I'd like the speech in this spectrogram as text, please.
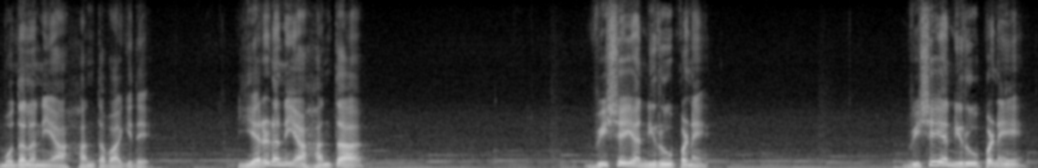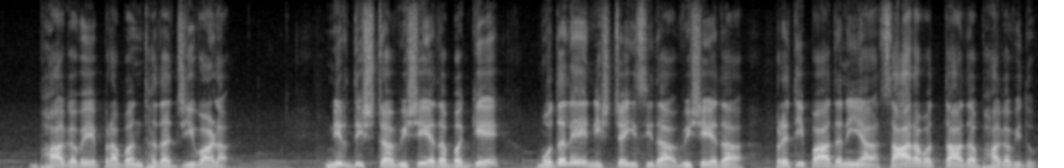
ಮೊದಲನೆಯ ಹಂತವಾಗಿದೆ. ಎರಡನೆಯ ಹಂತ, ವಿಷಯ ನಿರೂಪಣೆ. ವಿಷಯ ನಿರೂಪಣೆ ಭಾಗವೇ ಪ್ರಬಂಧದ ಜೀವಾಳ. ನಿರ್ದಿಷ್ಟ ವಿಷಯದ ಬಗ್ಗೆ ಮೊದಲೇ ನಿಶ್ಚಯಿಸಿದ ವಿಷಯದ ಪ್ರತಿಪಾದನೆಯ ಸಾರವತ್ತಾದ ಭಾಗವಿದು.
